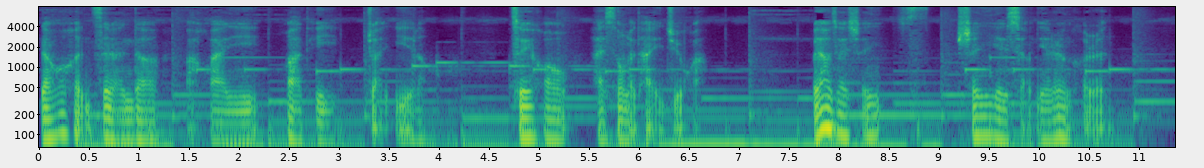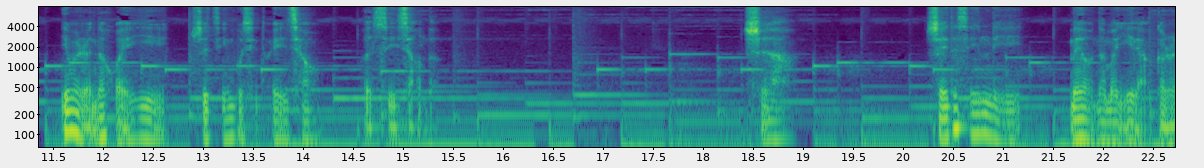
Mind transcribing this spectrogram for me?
然后很自然的把话题话题转移了，最后还送了他一句话：“不要再深深夜想念任何人，因为人的回忆是经不起推敲和细想的。”是啊，谁的心里没有那么一两个人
